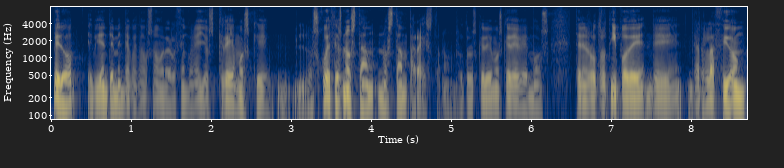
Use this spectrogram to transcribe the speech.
pero evidentemente cuando tenemos una buena relación con ellos, creemos que los jueces no están, para esto. Nosotros creemos que debemos tener otro tipo de, relación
